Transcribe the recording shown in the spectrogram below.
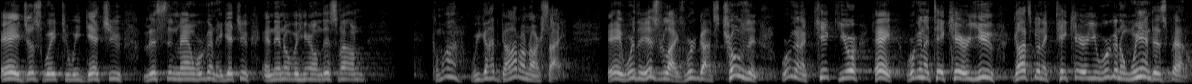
Hey, just wait till we get you. Listen, man, we're going to get you. And then over here on this mountain, come on, we got God on our side. Hey, we're the Israelites. We're God's chosen. We're going to kick your, hey, we're going to take care of you. God's going to take care of you. We're going to win this battle.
